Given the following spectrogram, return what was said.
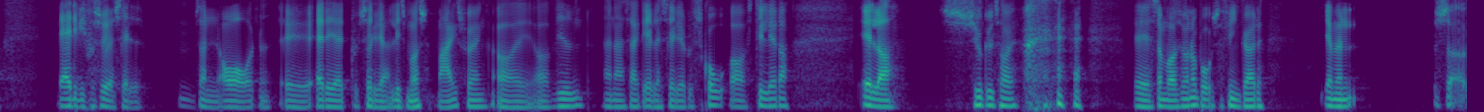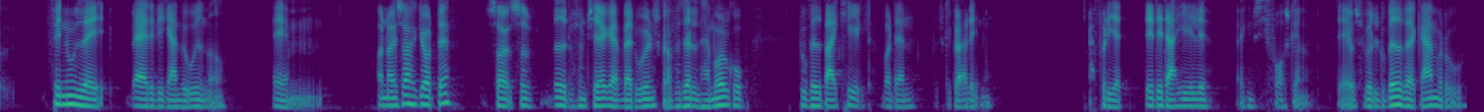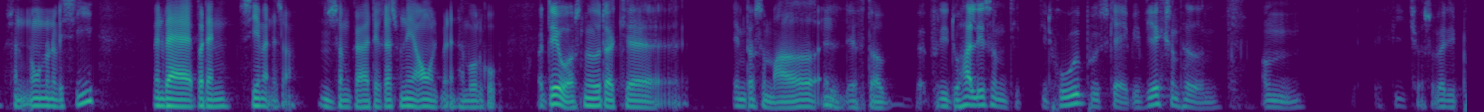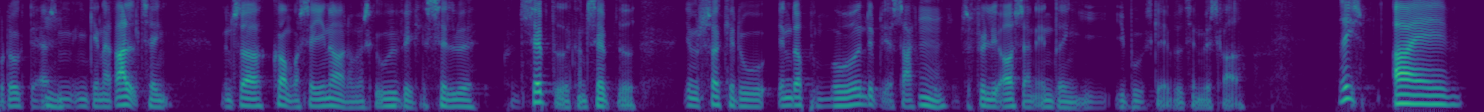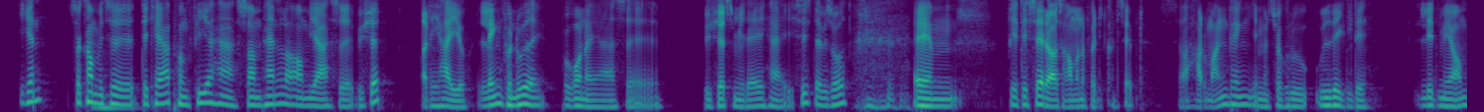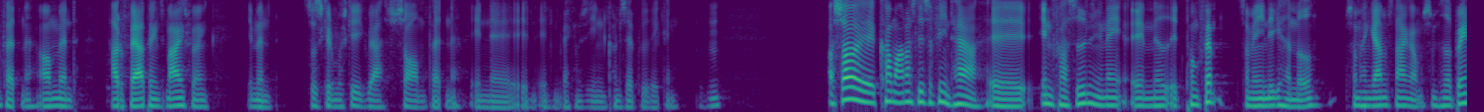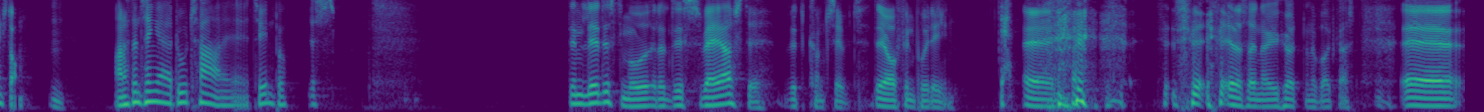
hvad er det, vi forsøger at sælge? Mm. Sådan overordnet. Øh, er det, at du sælger ligesom også markedsføring og, øh, og viden, han har sagt, eller sælger du sko og stiletter, eller cykeltøj, øh, som vores underbo så fint gør det. Jamen, så find ud af, hvad er det, vi gerne vil ud med. Øhm, og når I så har gjort det, så, så ved du sådan cirka, hvad du ønsker at fortælle den her målgruppe. Du ved bare ikke helt, hvordan du skal gøre det endnu. Fordi at det er det, der er hele hvad kan man sige, forskellen. Det er jo selvfølgelig, du ved, hvad gerne, hvad du sådan nogenlunde vil sige, men hvad, hvordan siger man det så, mm. Som gør, at det resonerer ordentligt med den her målgruppe. Og det er jo også noget, der kan ændre sig meget Mm. alt efter, fordi du har ligesom dit, dit hovedbudskab i virksomheden om features og hvad dit produkt er, mm. sådan en generel ting, men så kommer senere, når man skal udvikle selve konceptet, konceptet, jamen så kan du ændre på måden, det bliver sagt, Mm. mm. som selvfølgelig også er en ændring i, i budskabet til en vis grad. Præcis. Og øh, igen, så kommer vi til det kære punkt 4 her, som handler om jeres øh, budget. Og det har I jo længe fundet ud af, på grund af jeres øh, budget, som I lagde her i sidste episode. øhm, fordi det sætter også rammerne for dit koncept. Så har du mange penge, jamen så kan du udvikle det lidt mere omfattende. Og omvendt, har du færre penge til markedsføring, jamen så skal det måske ikke være så omfattende en, øh, en, en, hvad kan man sige, en konceptudvikling. Og så øh, kommer Anders lige så fint her øh, ind fra sidelinjen af øh, med et punkt 5, som jeg egentlig ikke havde med, som han gerne vil snakke om, som hedder Brainstorm. Mm. Anders, den tænker jeg, at du tager øh, til den på. Yes. den letteste måde, eller det sværeste ved et koncept, det er at finde på ideen. Ja. Øh, ellers har jeg nok ikke hørt den her podcast. Mm. Øh,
